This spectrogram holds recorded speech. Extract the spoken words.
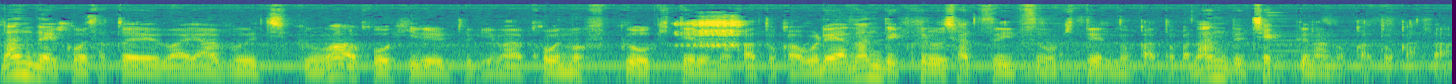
なんでこう例えば藪内くんはコーヒー入れるときはこの服を着てるのかとか俺はなんで黒シャツいつも着てるのかとかなんでチェックなのかとかさ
